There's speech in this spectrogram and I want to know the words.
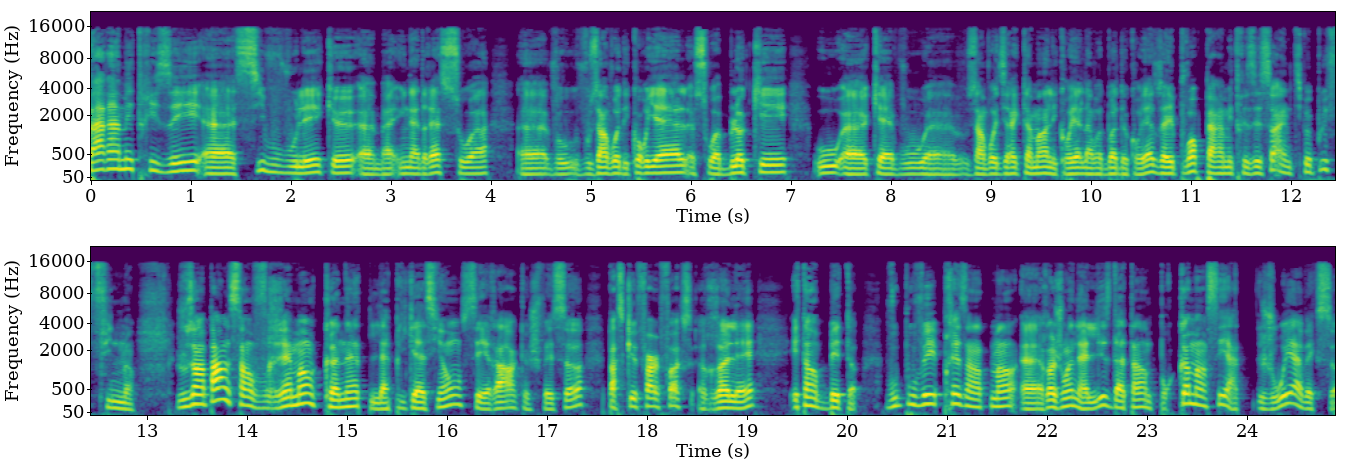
paramétriser euh, si vous voulez que euh, ben, une adresse soit euh, vous, envoie des courriels, soit bloquée ou qu'elle vous, vous envoie directement les courriels dans votre boîte de courriel. Vous allez pouvoir paramétriser ça un petit peu plus finement. Je vous en parle sans vraiment connaître l'application. C'est rare que je fais ça parce que Firefox Relais est en bêta. Vous pouvez présentement euh, rejoindre la liste d'attente pour commencer à jouer avec ça,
